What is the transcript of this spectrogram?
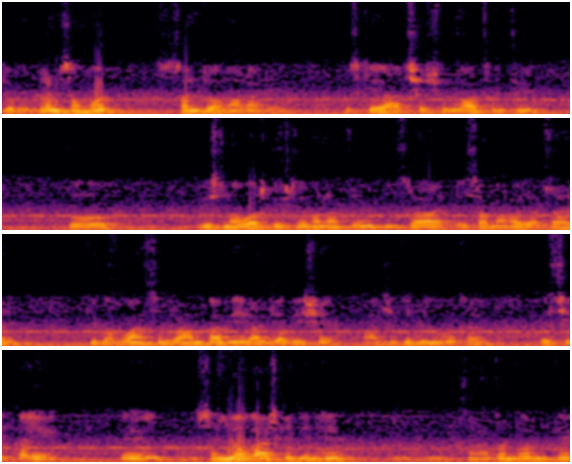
जो विक्रम संवत सन जो हमारा है, उसके आज से शुरुआत हुई थी। तो इस नववर्ष को इसलिए मनाते हैं। दूसरा ऐसा माना जाता है कि भगवान श्री राम का भी राज्याभिषेक आज ही के दिन होता है। ऐसे कई संयोग आज के दिन हैं सनातन धर्म के,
